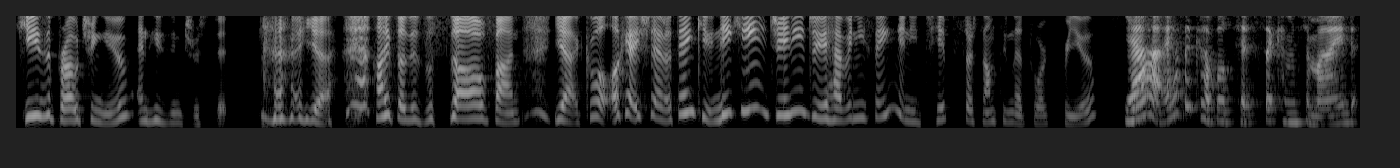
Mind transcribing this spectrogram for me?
he's approaching you and he's interested. yeah, I thought this was so fun. Yeah, cool. Okay, Shanna, thank you. Niki, Jeannie, do you have anything, any tips or something that's worked for you? Yeah, I have a couple tips that come to mind.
